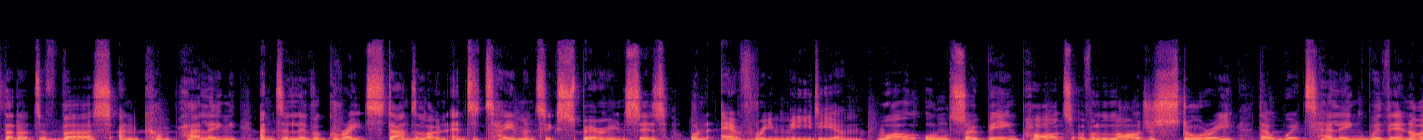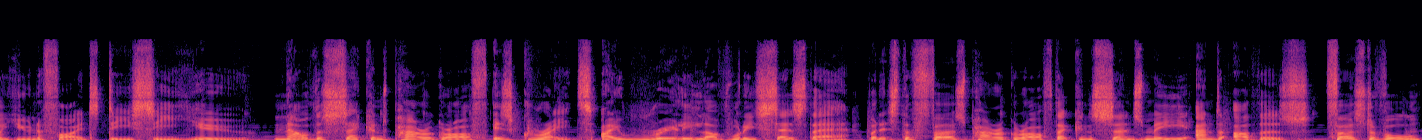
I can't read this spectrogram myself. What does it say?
that are diverse and compelling and deliver great standalone entertainment experiences on every medium, while also being part of a larger story that we're telling within our unified DCU. Now, the second paragraph is great. I really love what he says there, but it's the first paragraph that concerns me and others. First of all,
